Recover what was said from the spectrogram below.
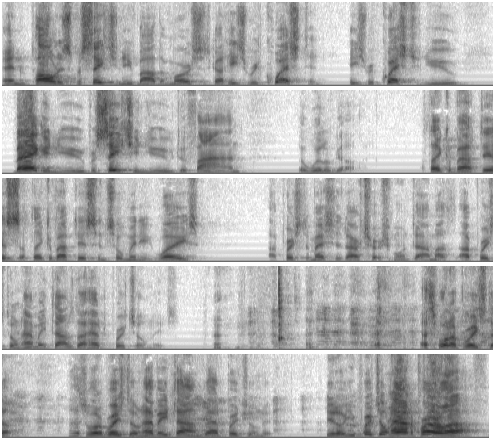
And Paul is beseeching you by the mercy of God. He's requesting, he's requesting you, begging you, beseeching you to find the will of God. I think about this. I think about this in so many ways. I preached a message at our church one time. I, I preached on how many times do I have to preach on this? That's what I preached on. That's what I preached on. How many times do I have to preach on it? You know, you preach on having a prayer life.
